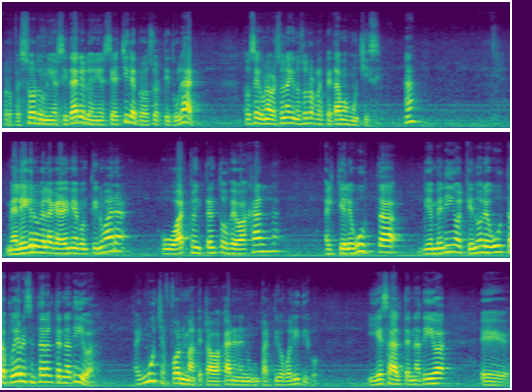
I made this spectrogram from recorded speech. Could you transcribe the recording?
profesor de universitario de la Universidad de Chile, profesor titular. Entonces, una persona que nosotros respetamos muchísimo. ¿ah? Me alegro que la academia continuara hubo hartos intentos de bajarla. Al que le gusta, bienvenido, al que no le gusta, puede presentar alternativas. Hay muchas formas de trabajar en un partido político y esas alternativas eh,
